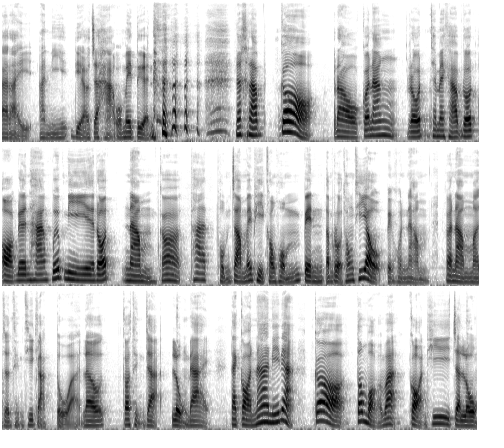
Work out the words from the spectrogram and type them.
อะไร อันนี้เดี๋ยวจะหาว่าไม่เตือนนะครับ ก็ เราก็นั่งรถใช่ไหมครับ รถออกเดินทางปุ๊บมีรถนำก็ถ้าผมจำไม่ผิดของผมเป็นตำรวจท่องเที่ยวเป็นคนนำก็นำมาจนถึงที่กักตัว แล้วก็ถึงจะลงได้ แต่ก่อนหน้านี้เนี่ยก็ต้องบอกกันว่าก่อนที่จะลง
